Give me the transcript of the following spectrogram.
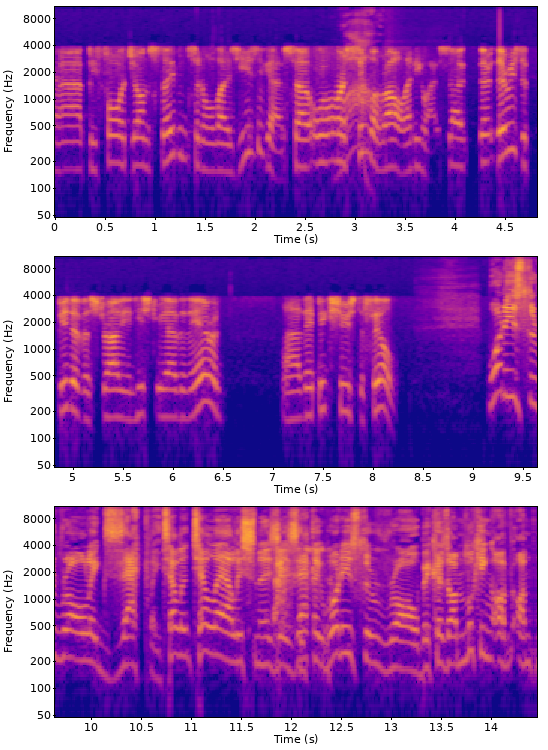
uh, before John Stevenson all those years ago, so or, or wow. a similar role anyway. So there, there is a bit of Australian history over there, and uh, they're big shoes to fill. What is the role exactly? Tell tell our listeners exactly what is the role because I'm looking. I'm, I'm,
